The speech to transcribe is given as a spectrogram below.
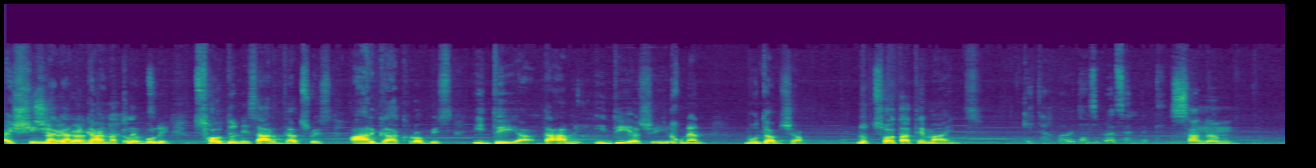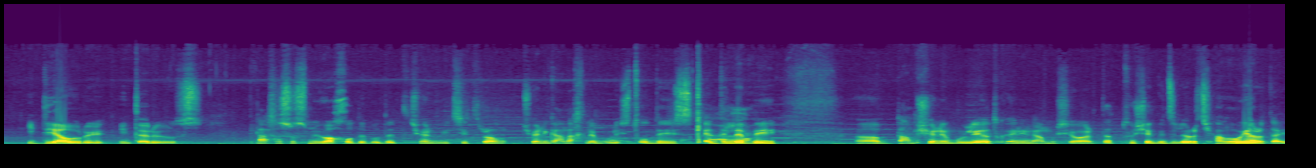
აი შინაგანი განათლებული ცოდნის არ დაწვის, არ გაქრობის იდეა და ამ იდეაში იყვნენ მუდამჟამ. ну ცოტათი მაინც. გეთახმავით 100%-ით სანამ იდეალური ინტერვიუს დასასრულს მივახოდებოდეთ, ჩვენ ვიცით, რომ ჩვენი განახლებული სტუდიის კედლები დამშვენებულია თქვენი ნამუშევარით და თუ შეგვიძლია რომ ჩამოვიაროთ აი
